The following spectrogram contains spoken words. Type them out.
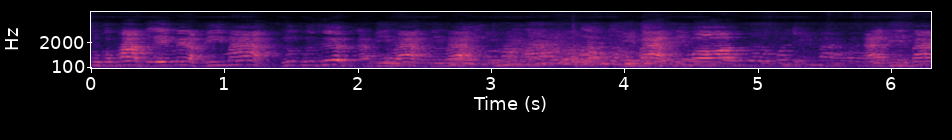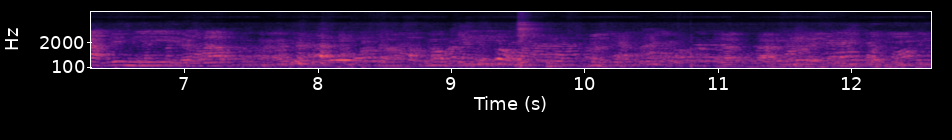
สุขภาพตัวเองได้รับดีมากยกมือขึ้นอะดีมากดีมาก ดีมากพี่บอลอะดีมากไม่มีนะครับรักษาไม่ได้ก็ดีขึ้น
